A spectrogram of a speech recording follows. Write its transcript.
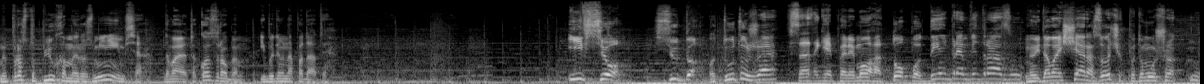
Ми просто плюхами розмінюємося. Давай отако зробимо і будемо нападати. І все. Сюди. Отут уже все-таки перемога топ-1 прям відразу. Ну і давай ще разочок, тому що ну,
